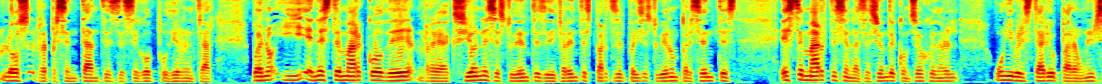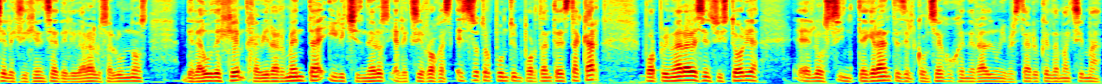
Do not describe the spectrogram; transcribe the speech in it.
los representantes de SEGO pudieron entrar. Bueno, y en este marco de reacciones, estudiantes de diferentes partes del país estuvieron presentes este martes en la sesión de Consejo General Universitario para unirse a la exigencia de liberar a los alumnos de la UDG, Javier Armenta, Ili Chisneros y Alexis Rojas. Ese es otro punto importante a destacar. Por primera vez en su historia, eh, los integrantes del Consejo General Universitario, que es la máxima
